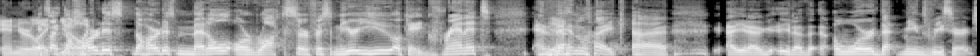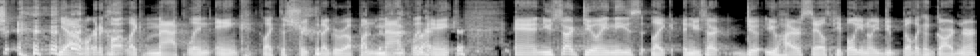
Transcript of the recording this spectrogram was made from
and you're like, it's like you the know, like- hardest, the hardest metal or rock surface near you. Okay, granite, and Yeah. then like, uh, uh, you know, you know, a word that means research. yeah, we're gonna call it like Macklin Inc., like the street that I grew up on, Macklin Right. Inc. And you start doing these, like, and you start do you hire salespeople. You know, you do build like a Gartner,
